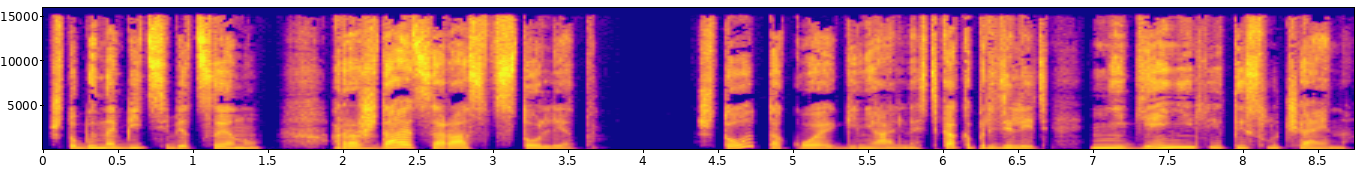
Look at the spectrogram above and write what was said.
чтобы набить себе цену, рождаются раз в сто лет. Что такое гениальность? Как определить, не гений ли ты случайно?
